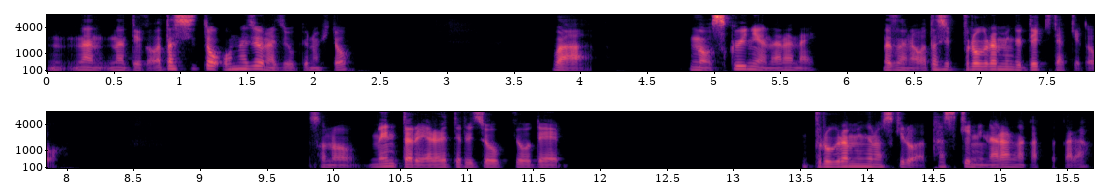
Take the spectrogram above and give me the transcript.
なんなんていうか、私と同じような状況の人は、の救いにはならない。なぜなら私プログラミングできたけど、そのメンタルやられてる状況で、プログラミングのスキルは助けにならなかったから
